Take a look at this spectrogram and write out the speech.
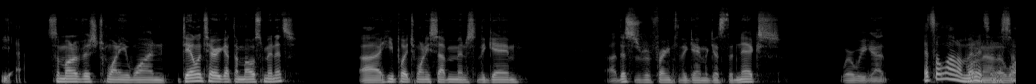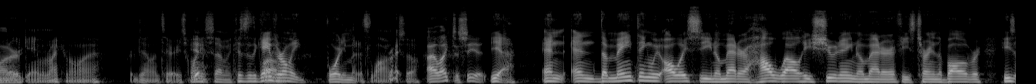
Yeah. Simonovic 21. Dalen Terry got the most minutes. Uh, he played 27 minutes of the game. Uh, this is referring to the game against the Knicks, where we got That's a lot of minutes in of summer water. game. I'm not gonna lie for Dalen Terry, 27 because the games Well, are only 40 minutes long. right. So I like to see it. Yeah. And and the main thing we always see, no matter how well he's shooting, no matter if he's turning the ball over, he's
